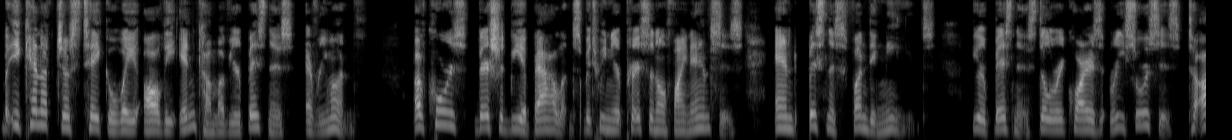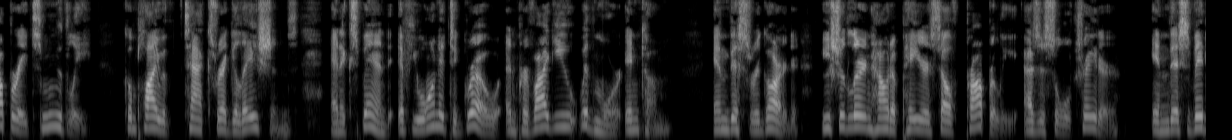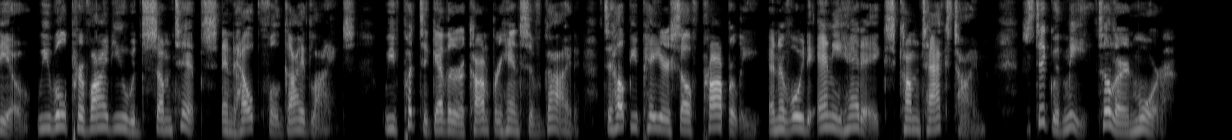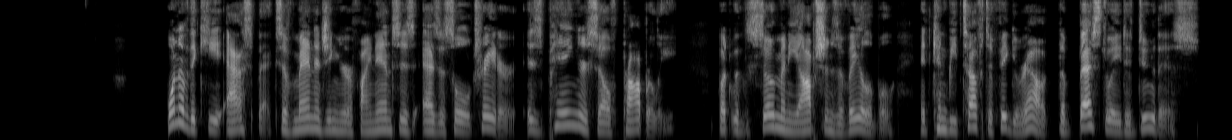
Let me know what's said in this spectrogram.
But you cannot just take away all the income of your business every month. Of course, there should be a balance between your personal finances and business funding needs. Your business still requires resources to operate smoothly, comply with tax regulations, and expand if you want it to grow and provide you with more income. In this regard, you should learn how to pay yourself properly as a sole trader. In this video, we will provide you with some tips and helpful guidelines We've put together a comprehensive guide to help you pay yourself properly and avoid any headaches come tax time. Stick with me to learn more. One of the key aspects of managing your finances as a sole trader is paying yourself properly. But with so many options available, it can be tough to figure out the best way to do this.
